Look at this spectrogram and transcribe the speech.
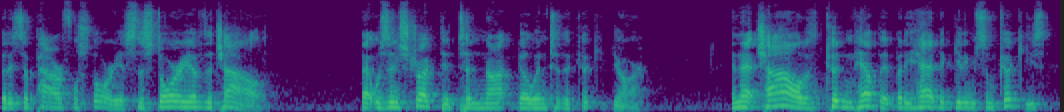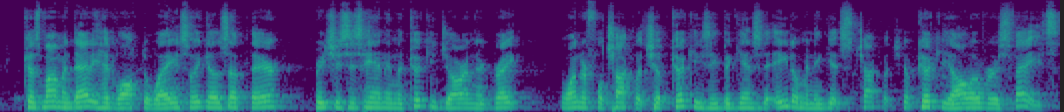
but it's a powerful story. It's the story of the child that was instructed to not go into the cookie jar. And that child couldn't help it, but he had to get him some cookies because mom and daddy had walked away. And so he goes up there, reaches his hand in the cookie jar, and they're great, wonderful chocolate chip cookies. He begins to eat them, and he gets chocolate chip cookie all over his face.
